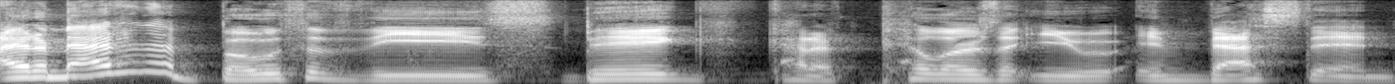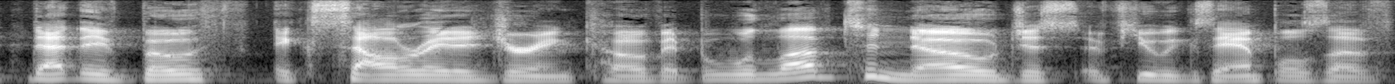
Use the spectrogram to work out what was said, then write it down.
I'd imagine that both of these big kind of pillars that you invest in, that they've both accelerated during COVID, but would love to know just a few examples of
